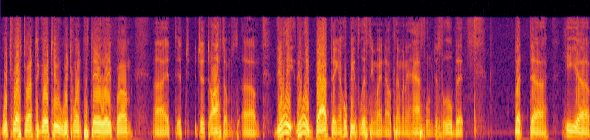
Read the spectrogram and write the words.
which restaurant to go to, which one to stay away from. Uh, it, it's just awesome. Um, the only the only bad thing, I hope he's listening right now because I'm going to hassle him just a little bit. But uh, he uh,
